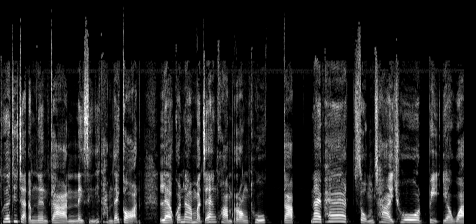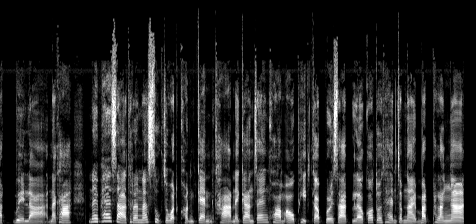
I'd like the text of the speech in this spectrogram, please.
เพื่อที่จะดำเนินการในสิ่งที่ทำได้ก่อน แล้วก็นำมาแจ้งความร้องทุกข์กับ นายแพทย์สมชายโชตปิยวัฒเวลานะคะนายแพทย์สาธารณสุขจังหวัดขอนแก่นค่ะ ในการแจ้งความเอาผิดกับบริษัท แล้วก็ตัวแทนจำหน่ายบัตรพลังงาน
